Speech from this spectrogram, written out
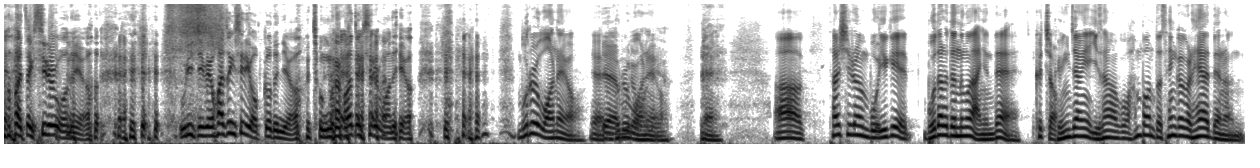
화장실을 원해요. 우리 집에 화장실이 없거든요. 정말 화장실을 원해요. 물을 원해요. 예. 예, 물을 물을 원해요. 원해요. 예. 아, 사실은 뭐 이게 못 알아듣는 건 아닌데 그쵸. 굉장히 이상하고 한 번 더 생각을 해야 되는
